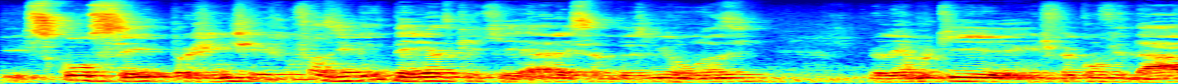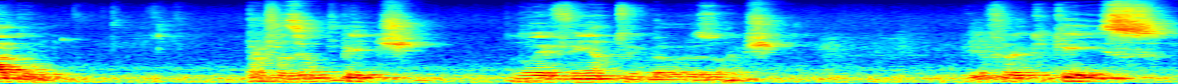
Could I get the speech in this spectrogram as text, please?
Esse conceito pra gente, a gente não fazia nem ideia do que, que era, isso era 2011. Eu lembro que a gente foi convidado para fazer um pitch no evento em Belo Horizonte. E eu falei, o que, que é isso?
